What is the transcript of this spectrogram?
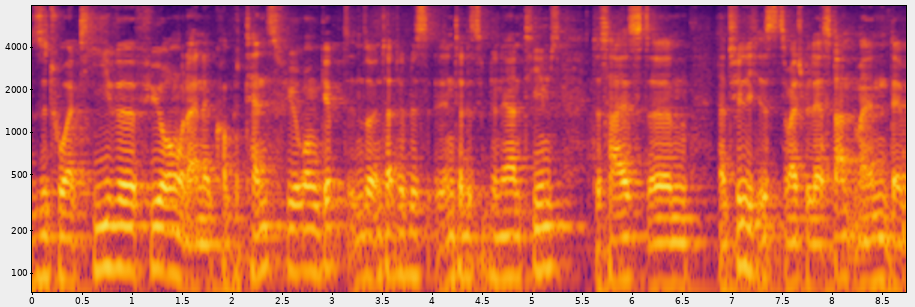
situative Führung oder eine Kompetenzführung gibt in so interdisziplinären Teams. Das heißt, ähm, natürlich ist zum Beispiel der Stuntman der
